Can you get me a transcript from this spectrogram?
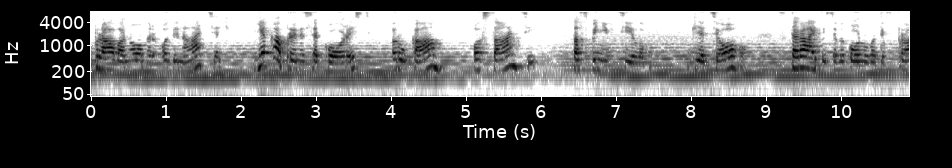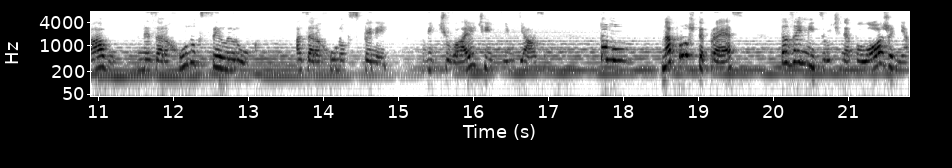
вправа номер 11, яка принесе користь рукам, осанці та спині в цілому. Для цього старайтеся виконувати вправу не за рахунок сили рук, а за рахунок спини, відчуваючи її м'язи. Тому напружте прес та займіть зручне положення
